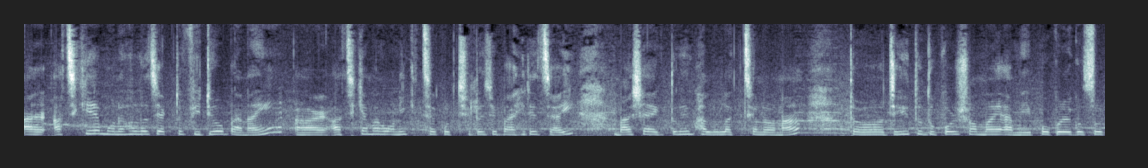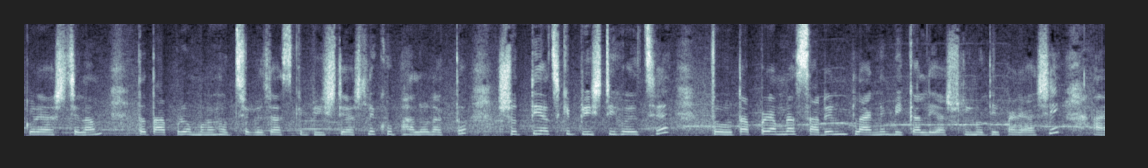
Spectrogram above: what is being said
আর আজকে মনে হলো যে একটা ভিডিও বানাই, আর আজকে আমার অনেক ইচ্ছা করছিল যে বাইরে যাই বাসা একদমই ভালো লাগছিল না। তো যেহেতু দুপুর সময় আমি পুকুরে গোসল করে আসছিলাম, তো তারপরে মনে হচ্ছিল যে আজকে বৃষ্টি আসলে খুব ভালো লাগতো। সত্যি আজকে বৃষ্টি হয়েছে, তো তারপরে আমরা সাডেন প্ল্যানে বিকালে আসলে নদীর পাড়ে আসি, আর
